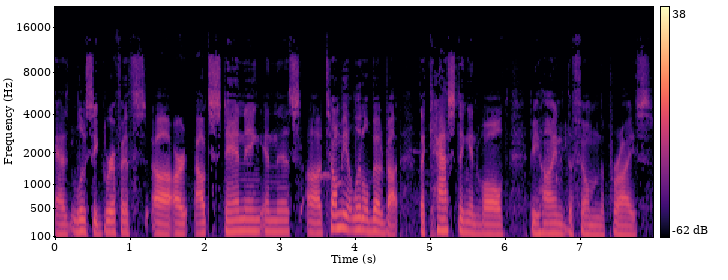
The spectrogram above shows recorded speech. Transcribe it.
and Lucy Griffiths uh, are outstanding in this. Uh, tell me a little bit about the casting involved behind the film, The Price.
